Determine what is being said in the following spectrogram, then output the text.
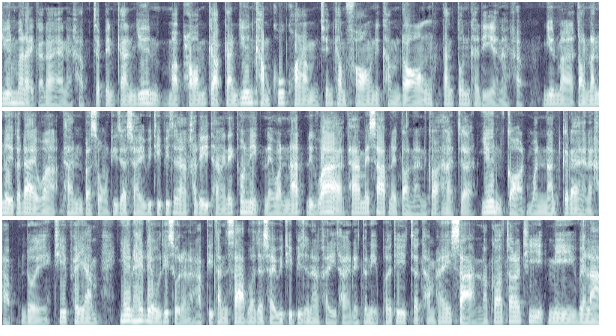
ยื่นเมื่อไหร่ก็ได้นะครับ จะเป็นการยื่นมาพร้อมกับการยื่นคำคู่ความ เช่นคำฟ้องหรือคำร้องตั้งต้นคดีนะครับยื่นมาตอนนั้นเลยก็ได้ว่าท่านประสงค์ที่จะใช้วิธีพิจารณาคดีทางอิเล็กทรอนิกส์ในวันนัด หรือว่าถ้าไม่ทราบในตอนนั้นก็อาจจะยื่นก่อนวันนัดก็ได้นะครับ โดยที่พยายามยื่นให้เร็วที่สุดนะครับ ที่ท่านทราบว่าจะใช้วิธีพิจารณาคดีทางอิเล็กทรอนิกส์เพื่อที่จะทำให้ศาลแล้วก็เจ้าหน้าที่มีเวลา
